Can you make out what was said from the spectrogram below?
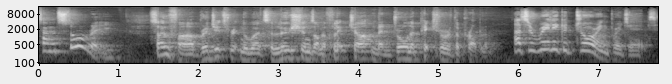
sad story. So far, Bridget's written the word solutions on a flip chart and then drawn a picture of the problem. That's a really good drawing, Bridget.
